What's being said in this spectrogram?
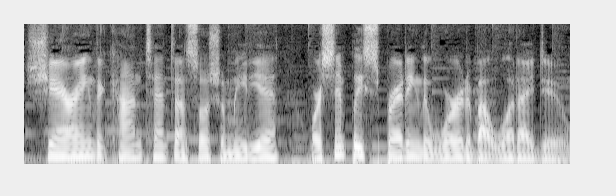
sharing the content on social media, or simply spreading the word about what I do.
